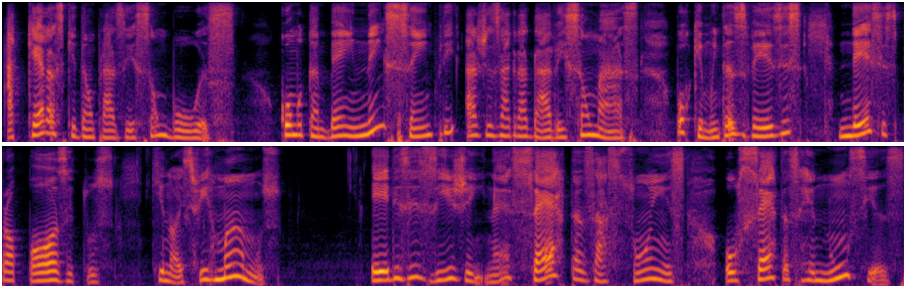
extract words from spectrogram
aquelas que dão prazer, são boas, como também nem sempre as desagradáveis são más, porque muitas vezes nesses propósitos que nós firmamos, eles exigem né, certas ações ou certas renúncias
